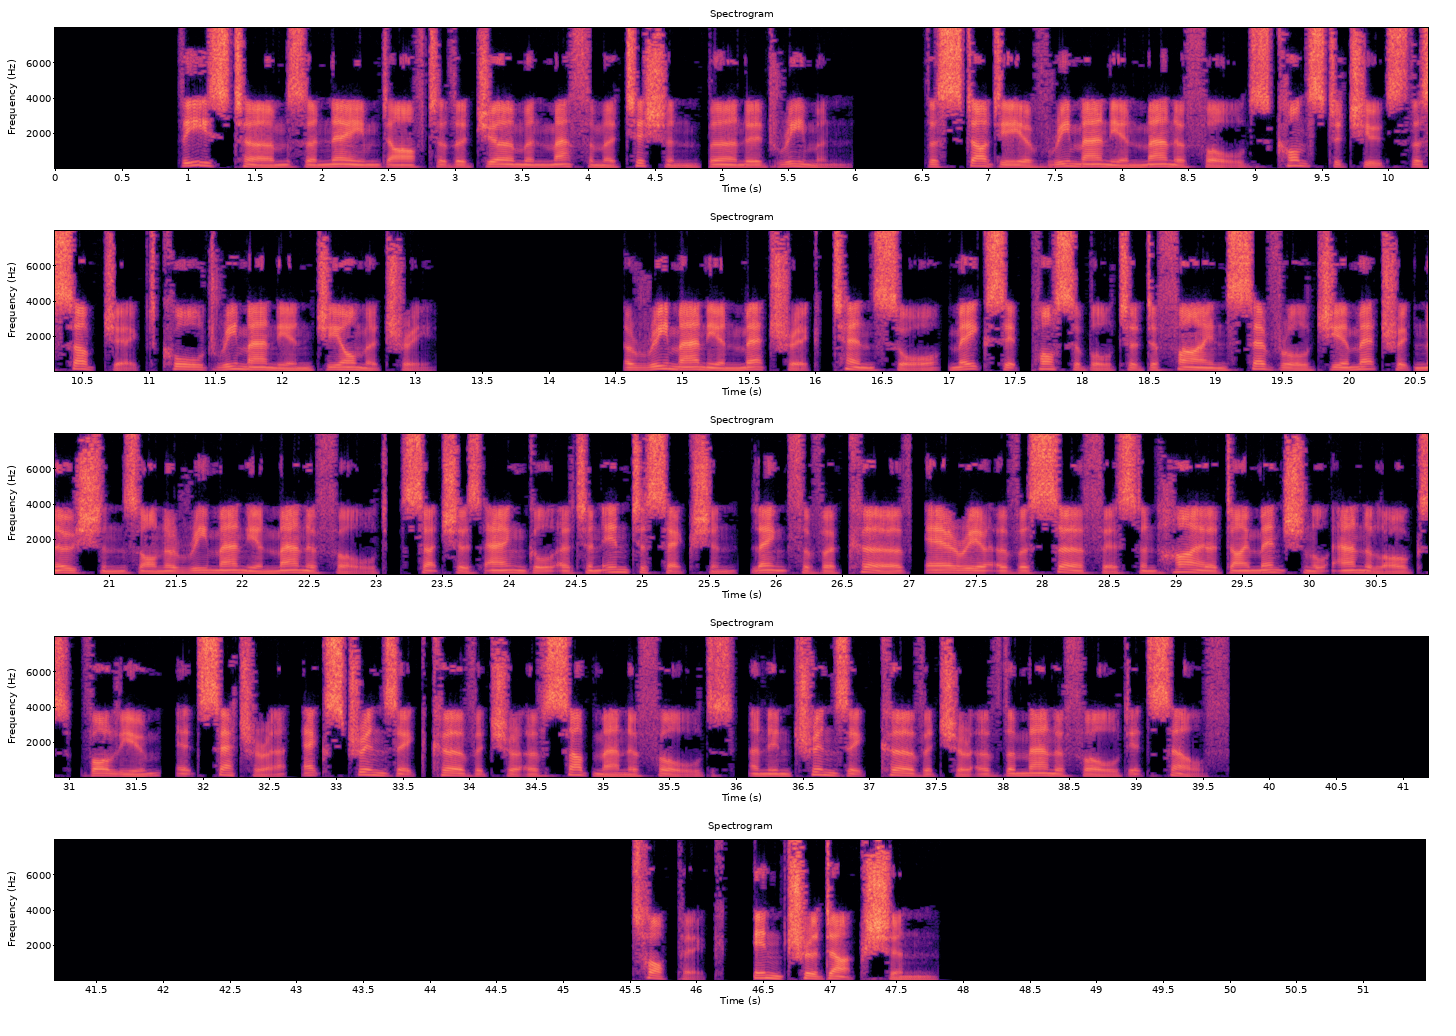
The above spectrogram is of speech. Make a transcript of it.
These terms are named after the German mathematician Bernhard Riemann. The study of Riemannian manifolds constitutes the subject called Riemannian geometry. A Riemannian metric tensor makes it possible to define several geometric notions on a Riemannian manifold, such as angle at an intersection, length of a curve, area of a surface and higher dimensional analogues volume, etc., extrinsic curvature of submanifolds, and intrinsic curvature of the manifold itself. Topic: Introduction.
